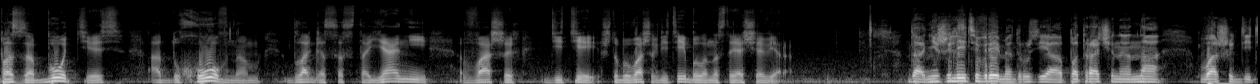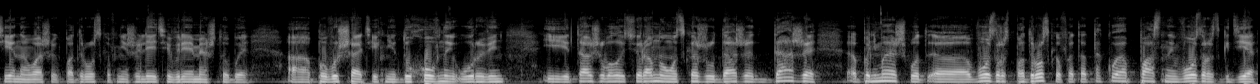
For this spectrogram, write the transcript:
позаботьтесь о духовном благосостоянии ваших детей, чтобы у ваших детей была настоящая вера. Да, не жалейте время, друзья, потраченное на ваших детей, на ваших подростков, не жалейте время, чтобы а, повышать их духовный уровень. И также, Володь, все равно вот скажу, даже, даже, э, понимаешь, вот э, возраст подростков это такой опасный возраст, где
